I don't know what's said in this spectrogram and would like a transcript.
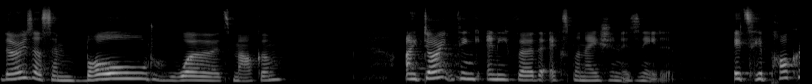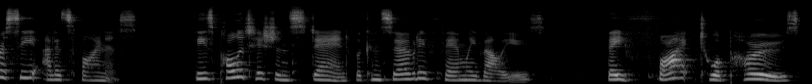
Those are some bold words, Malcolm. I don't think any further explanation is needed. It's hypocrisy at its finest. These politicians stand for conservative family values. They fight to oppose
